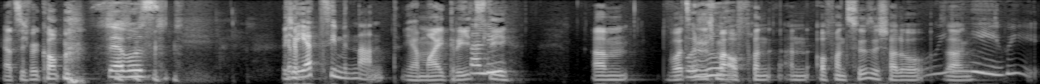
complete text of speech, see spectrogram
Herzlich willkommen. Servus. Ich hab- Grüezi miteinander. Ja, Mai Salut. Grüezi. Ähm, du wolltest Bonjour. eigentlich mal auf, Fran an, auf Französisch Hallo sagen. Oui, oui.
